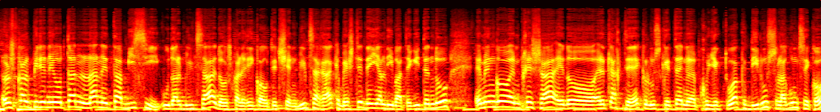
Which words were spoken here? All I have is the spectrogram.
Euskal Pireneotan lan eta bizi udal biltza edo Euskal Herriko autetxien biltzarrak beste deialdi bat egiten du hemengo enpresa edo elkarteek luzketen proiektuak diruz laguntzeko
